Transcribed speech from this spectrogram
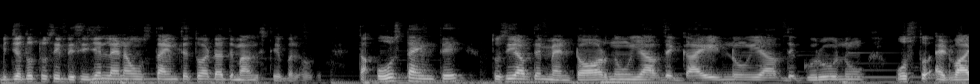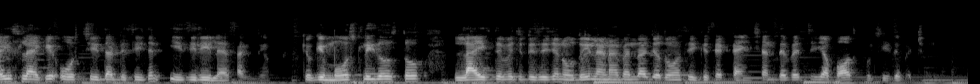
ਵੀ ਜਦੋਂ ਤੁਸੀਂ ਡਿਸੀਜਨ ਲੈਣਾ ਉਸ ਟਾਈਮ ਤੇ ਤੁਹਾਡਾ ਦਿਮਾਗ ਸਟੇਬਲ ਹੋਵੇ। ਤਾਂ ਉਸ ਟਾਈਮ ਤੇ ਤੁਸੀਂ ਆਪਦੇ ਮੈਂਟਰ ਨੂੰ ਜਾਂ ਆਪਦੇ ਗਾਈਡ ਨੂੰ ਜਾਂ ਆਪਦੇ ਗੁਰੂ ਨੂੰ ਉਸ ਤੋਂ ਐਡਵਾਈਸ ਲੈ ਕੇ ਉਸ ਚੀਜ਼ ਦਾ ਡਿਸੀਜਨ ਈਜ਼ੀਲੀ ਲੈ ਸਕਦੇ ਹੋ। ਕਿਉਂਕਿ ਮੋਸਟਲੀ ਦੋਸਤੋ ਲਾਈਫ ਦੇ ਵਿੱਚ ਡਿਸੀਜਨ ਉਦੋਂ ਹੀ ਲੈਣਾ ਪੈਂਦਾ ਜਦੋਂ ਅਸੀਂ ਕਿਸੇ ਟੈਨਸ਼ਨ ਦੇ ਵਿੱਚ ਜਾਂ ਬਹੁਤ ਖੁਸ਼ੀ ਦੇ ਵਿੱਚ ਹੁੰਦੇ ਸੋ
